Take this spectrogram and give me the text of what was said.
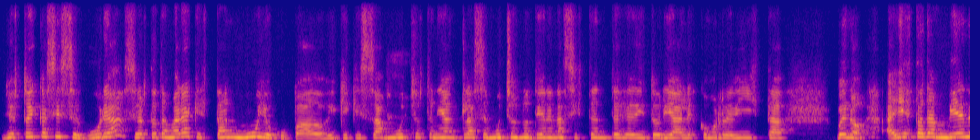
Yo estoy casi segura, ¿cierto, Tamara, que están muy ocupados y que quizás muchos tenían clases, muchos no tienen asistentes editoriales como revista. Bueno, ahí está también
